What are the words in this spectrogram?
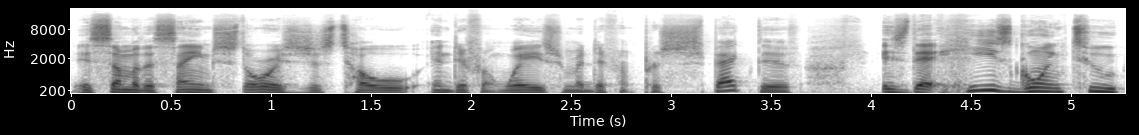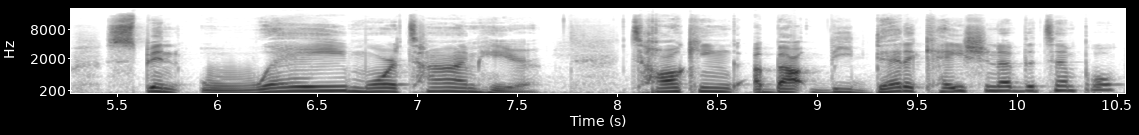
is some of the same stories just told in different ways from a different perspective, is that he's going to spend way more time here talking about the dedication of the temple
